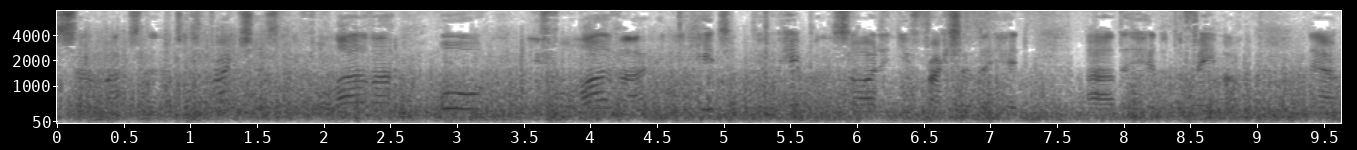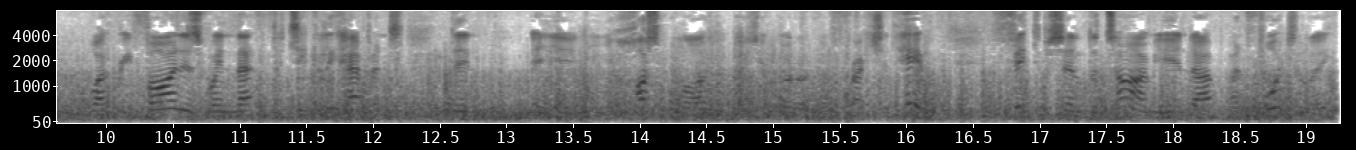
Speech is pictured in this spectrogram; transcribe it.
so much that it just fractures and you fall over, or you fall over and you hit your hip on the side and you fracture the head, uh, the head of the femur. Now, what we find is when that particularly happens, then and, you, are hospitalised because you've got a, a fractured hip, 50% of the time you end up, unfortunately,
